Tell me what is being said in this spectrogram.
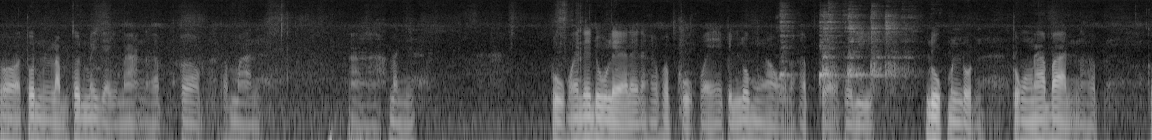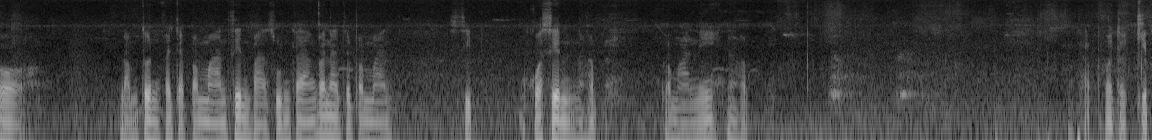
ก็ต้นลำต้นไม่ใหญ่มากนะครับ ก็ประมาณอ่ามัน ปลูกไม่ได้ดูแลอะไรนะครับ ก็ปลูกไว้เป็นร่มเงานะครับ ก็พอดีลูกมันหล่นตรงหน้าบ้านนะครับ ก็ลำต้นก็จะประมาณเส้นผ่าศูนย์กลางก็น่าจะประมาณสิบกว่าเซนนะครับ ประมาณนี้นะครับครับก็จะเก็บ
